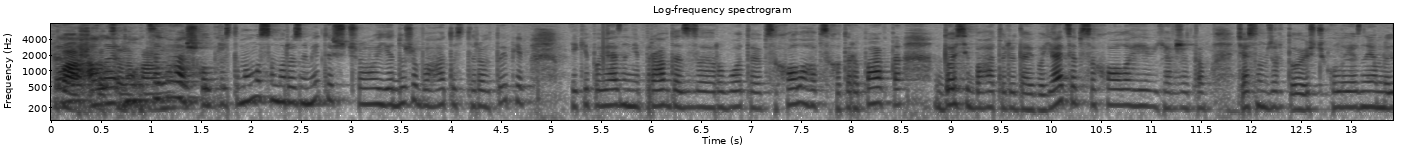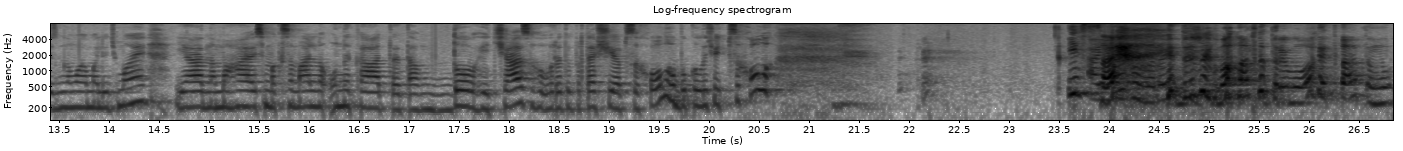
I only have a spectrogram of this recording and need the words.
Та, але це, ну це важко. Просто ми мусимо розуміти, що є дуже багато стереотипів, які пов'язані правда з роботою психолога, психотерапевта. Досі багато людей бояться психологів. Я вже там часом жартую, що коли я знайомлюсь з новими людьми, я намагаюся максимально уникати там довгий час говорити про те, що я психолог, бо коли чують психолог. І все. говорити? Дуже багато тривоги, та, тому,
